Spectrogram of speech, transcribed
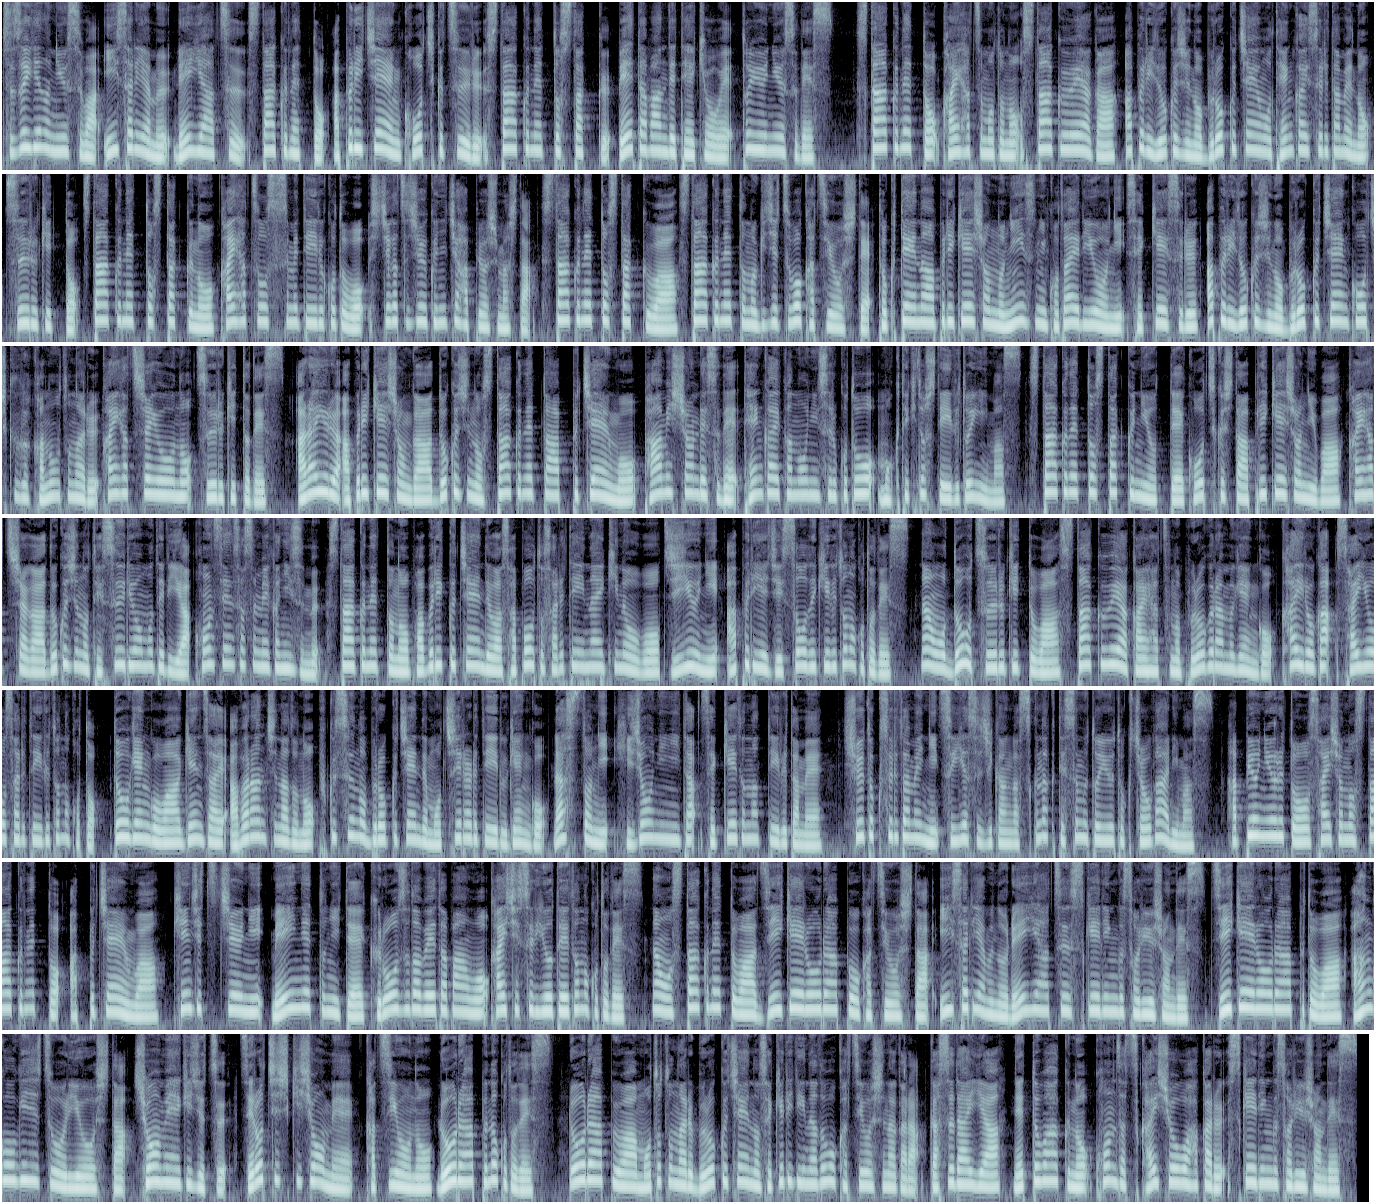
続いてのニュースは、イーサリアムレイヤー2スタークネットアプリチェーン構築ツールスタークネットスタックベータ版で提供へというニュースです。スタークネット開発元のスタークウェアがアプリ独自のブロックチェーンを展開するためのツールキット、スタークネットスタックの開発を進めていることを7月19日発表しました。スタークネットスタックは、スタークネットの技術を活用して、特定のアプリケーションのニーズに応えるように設計するアプリ独自のブロックチェーン構築が可能となる開発者用のツールキットです。あらゆるアプリケーションが独自のスタークネットアップチェーンをパーミッションレスで展開可能にすることを目的としているといいます。スタークネットスタックによって構築したアプリケーションには、開発者が独自の手数料モデルやコンセンサスメカニズム、スタークネットのパブリックチェーンではサポートされていない機能を自由にアプリへ実装できるとのことです。なお、同ツールキットは、スタークウェア開発のプログラム言語、回路が採用されているとのこと。同言語は現在アバランチなどの複数のブロックチェーンで用いられている言語、ラストに非常に似た設計となっているため、習得するために費やす時間が少なくて済むという特徴があります。発表によると、最初のスタークネットアップチェーンは、近日中にメインネットにてクローズドベータ版を開始する予定とのことです。なお、スタークネットは ZK ロールアップを活用したイーサリアムのレイヤー2スケーリングソリューションです。ZK ロールアップとは、暗号技術を利用した証明技術、ゼロ知識証明活用のロールアップのことです。ロールアップは元となるブロックチェーンのセキュリティなどを活用しながら、ガス代やネットワークの混雑解消を図るスケーリングソリューションです。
